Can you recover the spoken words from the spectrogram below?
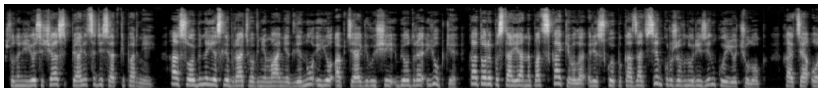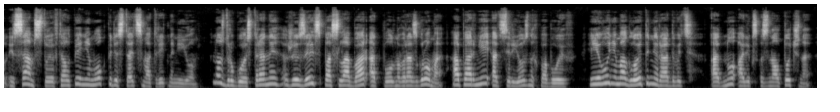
что на нее сейчас пялятся десятки парней. Особенно если брать во внимание длину ее обтягивающей бедра юбки, которая постоянно подскакивала, рискуя показать всем кружевную резинку ее чулок хотя он и сам, стоя в толпе, не мог перестать смотреть на нее. Но, с другой стороны, Жизель спасла бар от полного разгрома, а парней от серьезных побоев. И его не могло это не радовать. Одно Алекс знал точно –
